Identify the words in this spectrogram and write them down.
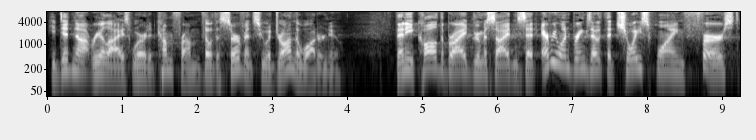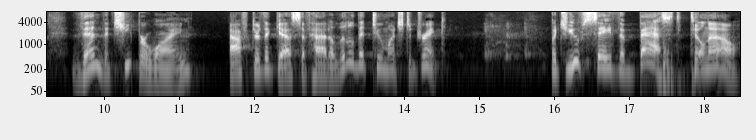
He did not realize where it had come from, though the servants who had drawn the water knew. Then he called the bridegroom aside and said, Everyone brings out the choice wine first, then the cheaper wine after the guests have had a little bit too much to drink. But you've saved the best till now.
